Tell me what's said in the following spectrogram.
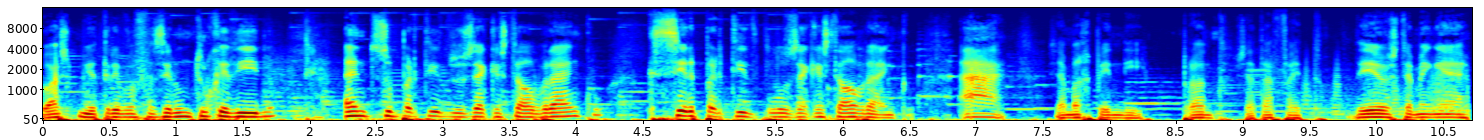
eu acho que me atrevo a fazer um trocadilho. Antes o partido do José Castelo Branco que ser partido pelo José Castelo Branco. Ah, já me arrependi. Pronto, já está feito. Deus também é.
